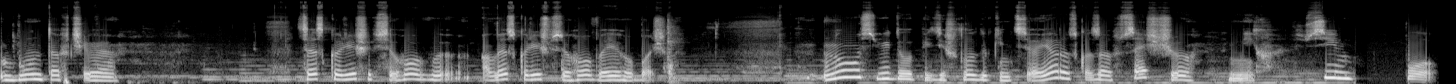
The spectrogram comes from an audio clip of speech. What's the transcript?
бунтів чи. Це скоріше всього, але скоріше всього ви його бачили. Ну, ось відео підійшло до кінця. Я розказав все, що міг. Всім по.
